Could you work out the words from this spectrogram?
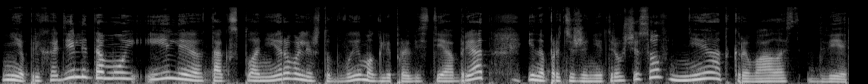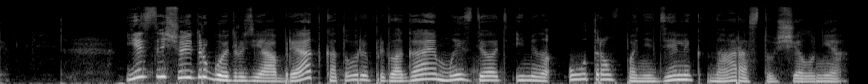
не приходили домой или так спланировали, чтобы вы могли провести обряд и на протяжении трех часов не открывалась дверь. Есть еще и другой, друзья, обряд, который предлагаем мы сделать именно утром в понедельник на растущей луне.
